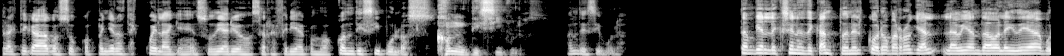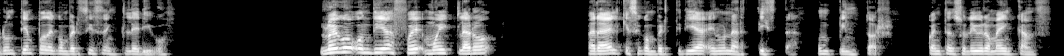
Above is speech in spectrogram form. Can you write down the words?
Practicaba con sus compañeros de escuela, que en su diario se refería como condiscípulos. Condiscípulos. Condiscípulos. También lecciones de canto en el coro parroquial le habían dado la idea por un tiempo de convertirse en clérigo. Luego un día fue muy claro para él que se convertiría en un artista, un pintor. Cuenta en su libro Mein Kampf.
